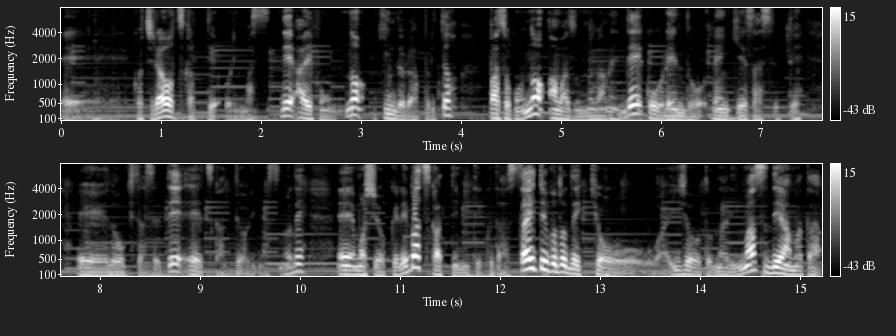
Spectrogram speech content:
えー、こちらを使っております。で、iPhone の Kindle アプリとパソコンの Amazon の画面でこう連動、連携させて、えー、同期させて、えー、使っておりますので、えー、もしよければ使ってみてください。ということで今日は以上となります。ではまた。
